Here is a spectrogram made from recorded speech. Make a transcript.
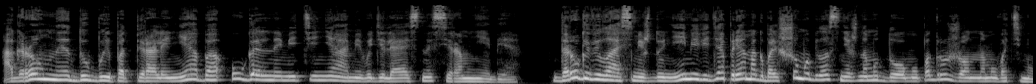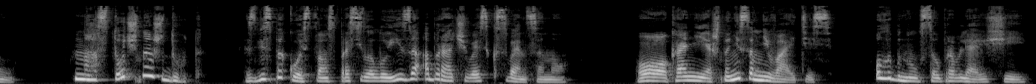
Огромные дубы подпирали небо угольными тенями, выделяясь на сером небе. Дорога велась между ними, ведя прямо к большому белоснежному дому, погруженному во тьму. «Нас точно ждут?» — с беспокойством спросила Луиза, оборачиваясь к Свенсону. «О, конечно, не сомневайтесь», — улыбнулся управляющий.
